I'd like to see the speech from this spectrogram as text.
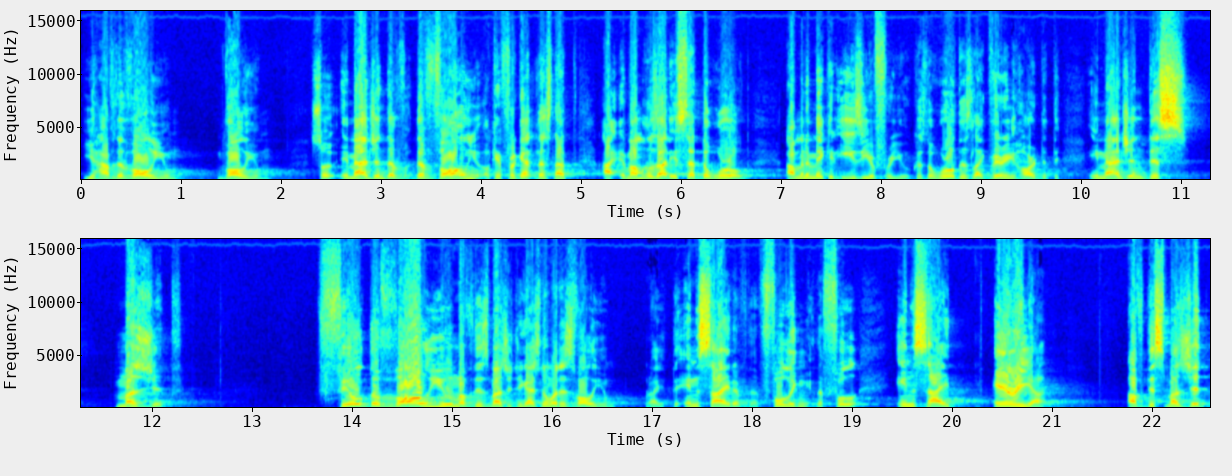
You have the volume, volume. So imagine the, the volume. Okay, forget, that's not, uh, Imam Ghazali said the world. I'm going to make it easier for you because the world is like very hard to think. Imagine this masjid. Fill the volume of this masjid. You guys know what is volume? Right? The inside of the fulling, the full inside area of this masjid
